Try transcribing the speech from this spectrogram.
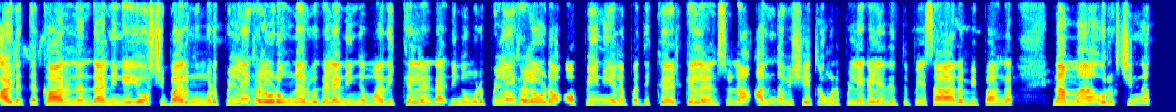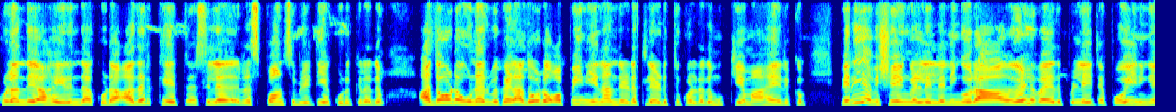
அடுத்த காரணம் தான் நீங்க யோசிச்சு பாருங்க உங்களோட பிள்ளைகளோட உணர்வுகளை நீங்க மதிக்கலண்டா? நீங்க உங்களோட பிள்ளைகளோட ஒப்பீனியனை பத்தி கேட்கலன்னு சொன்னா அந்த விஷயத்துல உங்களோட பிள்ளைகள் எதிர்த்து பேச ஆரம்பிப்பாங்க. நம்ம ஒரு சின்ன குழந்தையாக இருந்தா கூட அதற்கேற்ற சில ரெஸ்பான்சிபிலிட்டியை கொடுக்கறதும் அதோட உணர்வுகள் அதோட ஒப்பீனியனை அந்த இடத்துல எடுத்துக்கொள்றது முக்கியமாக இருக்கும். பெரிய விஷயங்கள் இல்லை நீங்க ஒரு ஏழு வயது பிள்ளைகிட்ட போய் நீங்க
